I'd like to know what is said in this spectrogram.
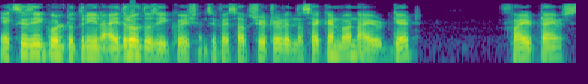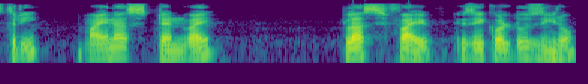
x is equal to 3 in either of those equations. If I substituted in the second one I would get 5 times 3 minus 10y plus 5 is equal to 0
